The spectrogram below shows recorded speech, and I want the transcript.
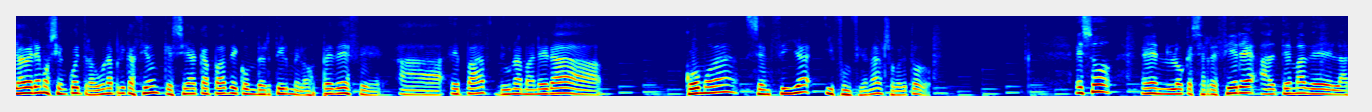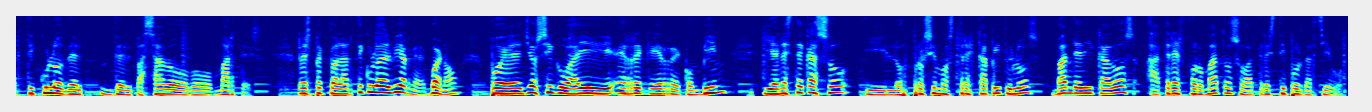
ya veremos si encuentro alguna aplicación que sea capaz de convertirme los PDF a EPUB de una manera cómoda, sencilla y funcional sobre todo. Eso en lo que se refiere al tema del artículo del, pasado martes. Respecto al artículo del viernes, bueno, pues yo sigo ahí RQR con BIM y en este caso y los próximos tres capítulos van dedicados a tres formatos o a tres tipos de archivos.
